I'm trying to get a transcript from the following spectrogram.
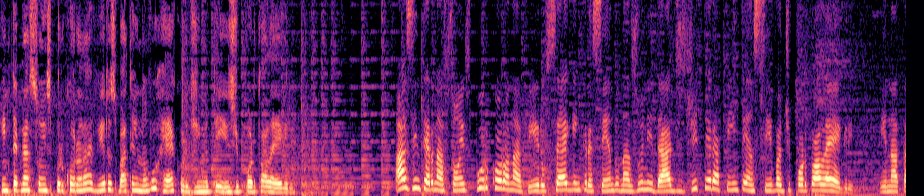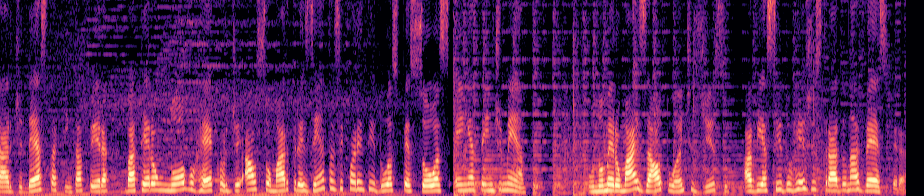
Internações por coronavírus batem novo recorde em UTIs de Porto Alegre. As internações por coronavírus seguem crescendo nas unidades de terapia intensiva de Porto Alegre e na tarde desta quinta-feira bateram um novo recorde ao somar 342 pessoas em atendimento. O número mais alto antes disso havia sido registrado na véspera,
